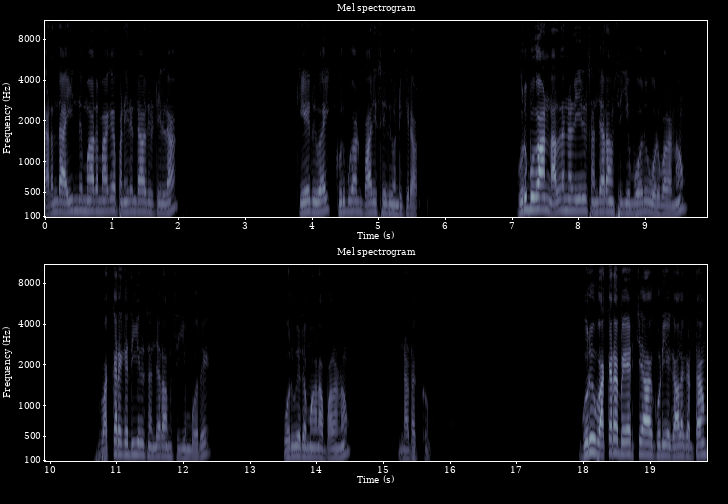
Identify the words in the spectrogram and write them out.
கடந்த ஐந்து மாதமாக பன்னிரெண்டாவது வீட்டில்தான் கேதுவை குருபகான் பாரி செய்து கொண்டிருக்கிறார். குருபகான் நல்ல நிலையில் சஞ்சாரம் செய்யும்போது ஒரு பலனும் வக்கரகதியில் சஞ்சாரம் செய்யும்போது ஒரு விதமான பலனும் நடக்கும். குரு வக்கர பயிற்சி ஆகக்கூடிய காலகட்டம்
